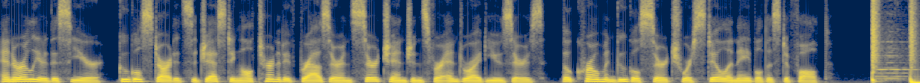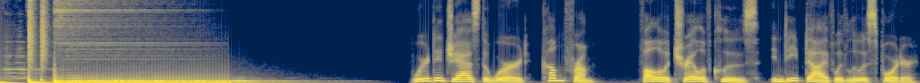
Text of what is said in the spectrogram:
and earlier this year, Google started suggesting alternative browser and search engines for Android users, though Chrome and Google Search were still enabled as default. Where did jazz the word come from? Follow a trail of clues in Deep Dive with Lewis Porter.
